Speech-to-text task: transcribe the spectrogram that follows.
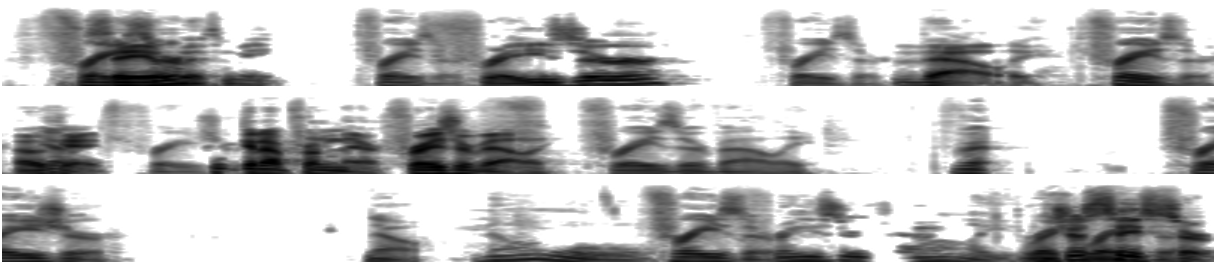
Fraser. Say it with me. Fraser. Fraser. Fraser. Valley. Fraser. Okay. Yep, Fraser. Pick it up from there. Fraser Valley. Fraser Valley. Fraser. No. No. Fraser. Fraser Valley. Rick Just Razor. say sir.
